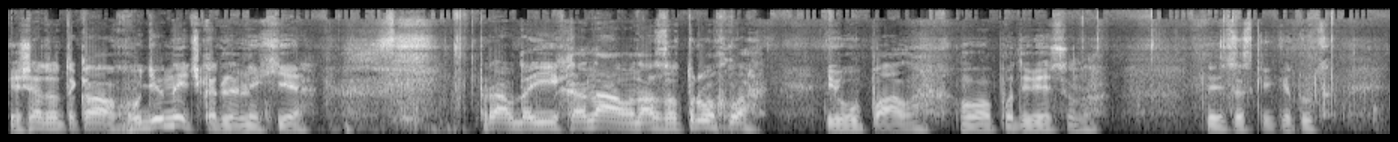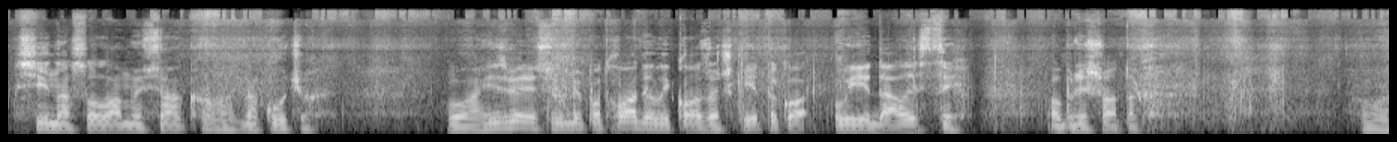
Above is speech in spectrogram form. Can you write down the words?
І ще тут така годівничка для них є. Правда, її хана, вона затрухла і упала. О, подивіться, ну. Дивіться, скільки тут сіна солами всякого на кучу. О, і звірі собі підходили, козочки, і тако уїдали з цих обрішоток. О,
